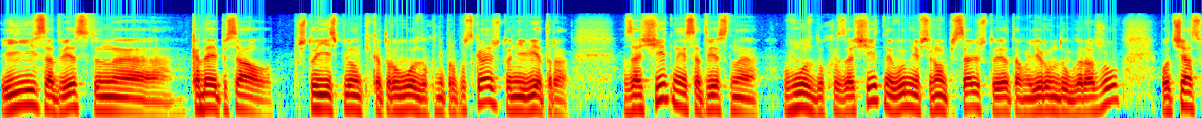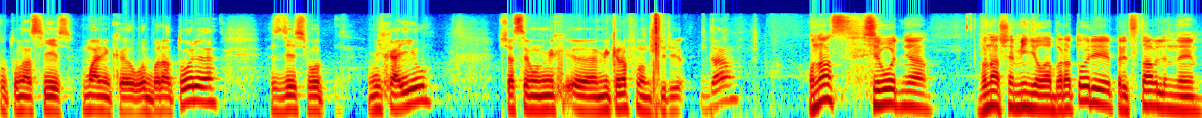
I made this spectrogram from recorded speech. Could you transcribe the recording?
И, соответственно, когда я писал, что есть пленки, которые воздух не пропускают, что они ветрозащитные, соответственно, воздухозащитные, вы мне все равно писали, что я там ерунду гаражу. Вот сейчас вот у нас есть маленькая лаборатория. Здесь вот Михаил. Сейчас я ему э, микрофон передам. У нас сегодня в нашей мини-лаборатории представлены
